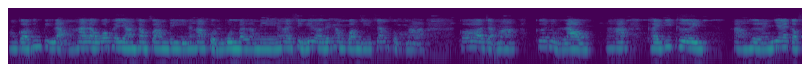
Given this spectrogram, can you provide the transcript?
มังกรครึ่งปีหลังนะคะเราก็พยายามทำความดีนะคะ ผลบุญบารมีนะคะ สิ่งที่เราได้ทำความดีสร้างสมมา ก็จะมาเกื้อหนุนเรานะคะ ใครที่เคยห่างเหินแยกกับแฟ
